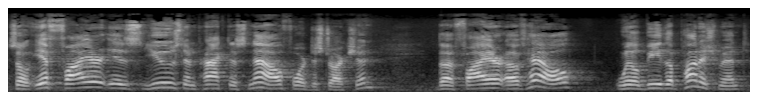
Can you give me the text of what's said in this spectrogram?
So if fire is used and practiced now for destruction, the fire of hell will be the punishment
